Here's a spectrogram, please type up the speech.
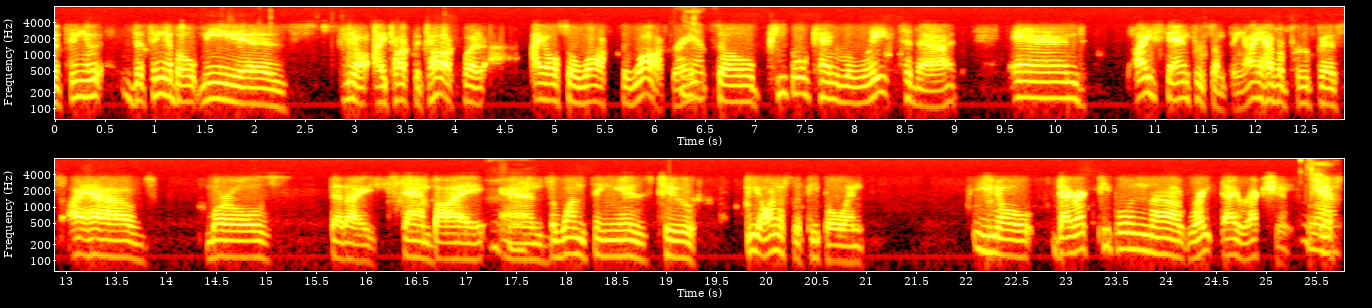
The thing, the thing about me is, you know, I talk the talk, but I also walk the walk, right? Yep. So people can relate to that, and I stand for something. I have a purpose. I have morals that I stand by, Mhm. and the one thing is to be honest with people and you know direct people in the right direction Yeah. if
